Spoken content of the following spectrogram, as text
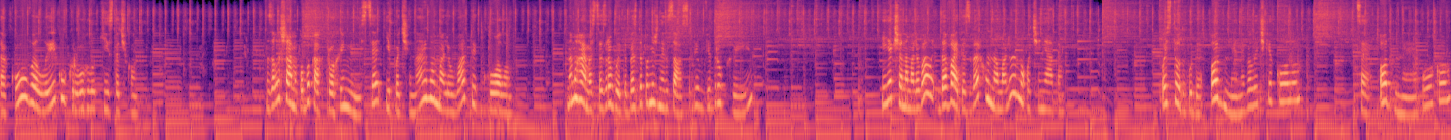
таку велику круглу кісточку. Залишаємо по боках трохи місця і починаємо малювати коло. Намагаємося це зробити без допоміжних засобів від руки. Якщо намалювали, давайте зверху намалюємо оченята. Ось тут буде одне невеличке коло, це одне око,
